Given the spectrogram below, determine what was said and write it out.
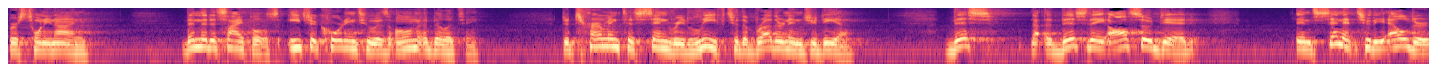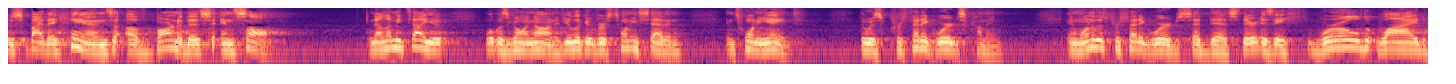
verse 29. Then the disciples, each according to his own ability, determined to send relief to the brethren in Judea. This, uh, this they also did and sent it to the elders by the hands of Barnabas and Saul. Now, let me tell you what was going on. If you look at verse 27 and 28, there was prophetic words coming. And one of those prophetic words said this There is a worldwide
